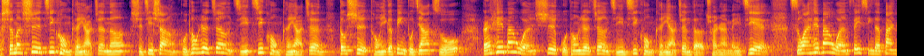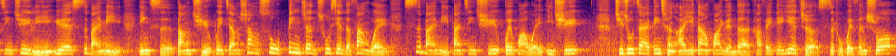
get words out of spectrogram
什么是肌孔肯雅症呢？实际上，骨痛热症及肌孔肯雅症都是同一个病毒家族，而黑斑纹是骨痛热症及肌孔肯雅症的传染媒介。此外，黑斑纹飞行的半径距离约四百米，因此当局会将上述病症出现的范围四百米半径区规划为疫区。居住在槟城阿依蛋花园的咖啡店业者司徒慧芬说：“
